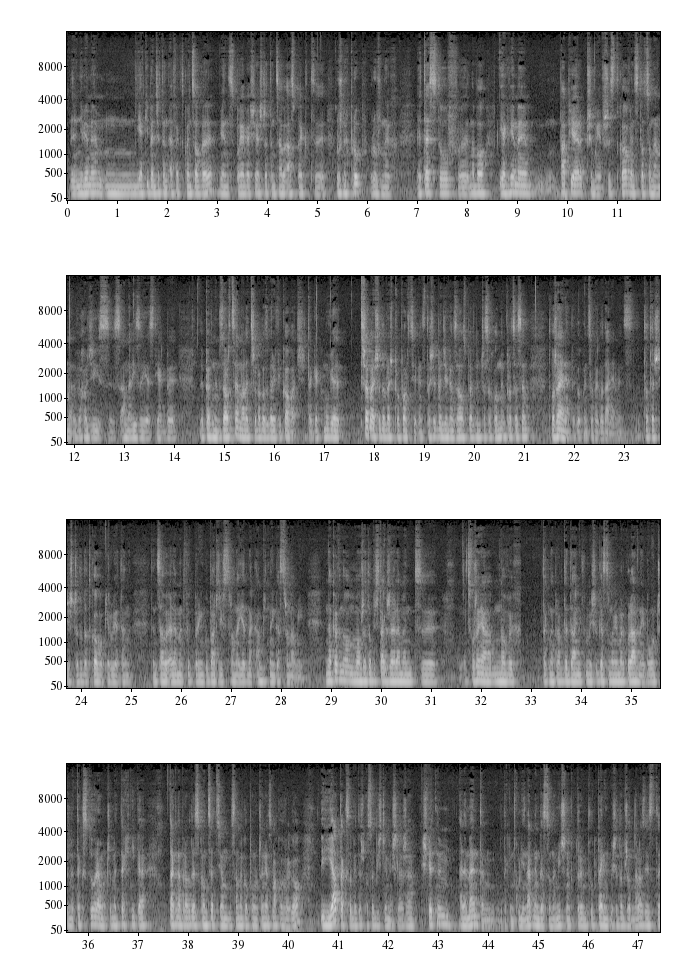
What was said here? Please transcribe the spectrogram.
nie wiemy, mm, jaki będzie ten efekt końcowy, więc pojawia się jeszcze ten cały aspekt y, różnych prób, różnych y, testów, y, no bo jak wiemy, papier przyjmuje wszystko, więc to, co nam wychodzi z, z analizy, jest jakby pewnym wzorcem, ale trzeba go zweryfikować. Tak jak mówię, trzeba jeszcze dobrać proporcje, więc to się będzie wiązało z pewnym czasochłonnym procesem tworzenia tego końcowego dania, więc to też jeszcze dodatkowo kieruje ten, ten cały element food pairingu bardziej w stronę jednak ambitnej gastronomii. Na pewno może to być także element y, tworzenia nowych tak naprawdę dań w myśl gastronomii molekularnej, bo łączymy teksturę, łączymy technikę, tak naprawdę z koncepcją samego połączenia smakowego. I ja tak sobie też osobiście myślę, że świetnym elementem takim kulinarnym, gastronomicznym, w którym food pairing by się dobrze odnalazł, jest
